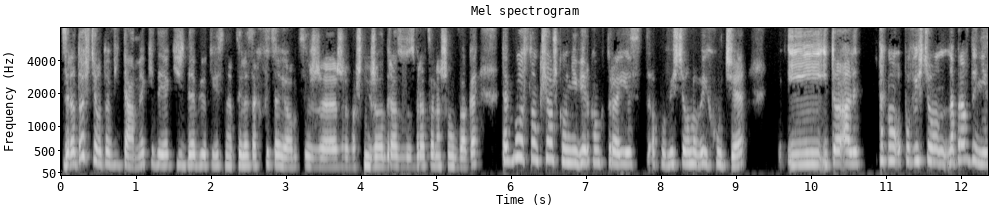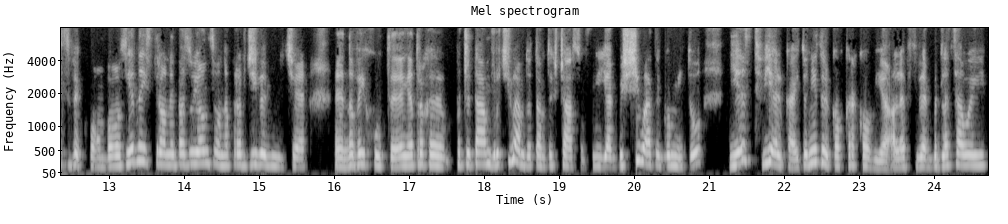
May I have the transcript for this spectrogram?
z radością to witamy, kiedy jakiś debiut jest na tyle zachwycający, że, że właśnie, że od razu zwraca naszą uwagę. Tak było z tą książką niewielką, która jest opowieścią o Nowej Hucie i, i to, ale taką opowieścią naprawdę niezwykłą, bo z jednej strony bazującą na prawdziwym micie e, Nowej Huty, ja trochę poczytałam, wróciłam do tamtych czasów i jakby siła tego mitu jest wielka i to nie tylko w Krakowie, ale jakby dla, całej,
